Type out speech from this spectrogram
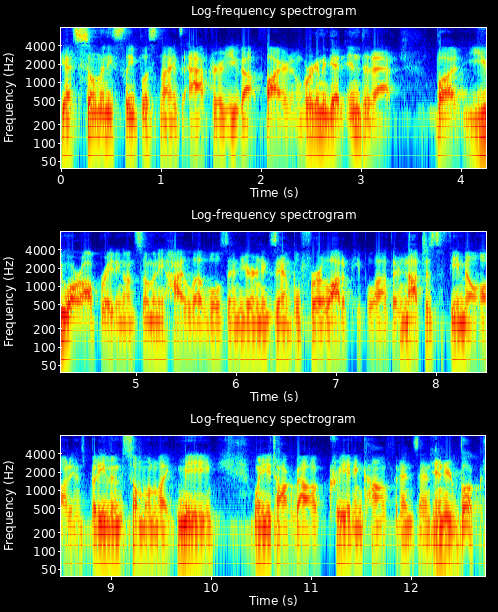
you had so many sleepless nights after you got fired, and we're going to get into that. But you are operating on so many high levels, and you're an example for a lot of people out there, not just the female audience, but even someone like me when you talk about creating confidence and in your book.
